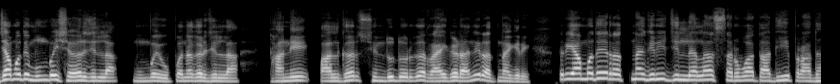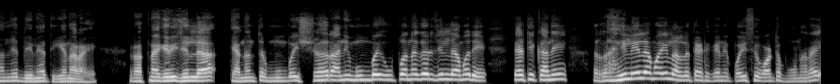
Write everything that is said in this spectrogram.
ज्यामध्ये मुंबई शहर जिल्हा मुंबई उपनगर जिल्हा ठाणे पालघर सिंधुदुर्ग रायगड आणि रत्नागिरी. तर यामध्ये रत्नागिरी जिल्ह्याला सर्वात आधी प्राधान्य देण्यात येणार आहे. रत्नागिरी जिल्हा त्यानंतर मुंबई शहर आणि मुंबई उपनगर जिल्ह्यामध्ये त्या ठिकाणी राहिलेल्या महिलांना त्या ठिकाणी पैसे वाटप होणार आहे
